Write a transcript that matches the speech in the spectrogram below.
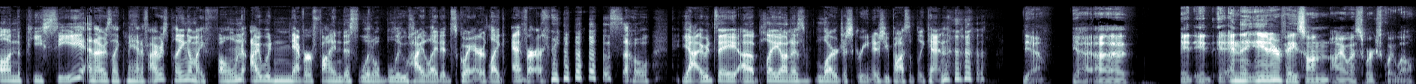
on the PC and I was like, man, if I was playing on my phone, I would never find this little blue highlighted square like ever. so, yeah, I would say uh, play on as large a screen as you possibly can. yeah. Yeah. Uh, it, it, and the interface on iOS works quite well.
